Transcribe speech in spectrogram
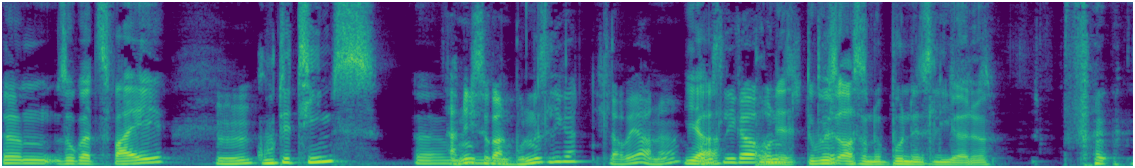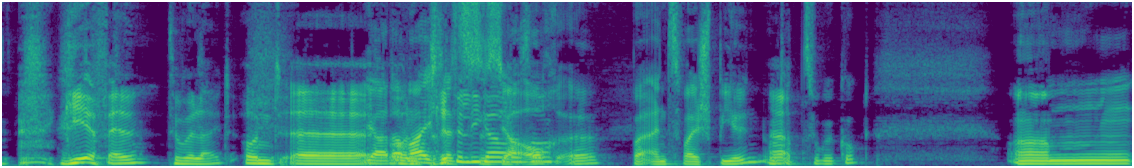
Ähm, sogar zwei mhm. gute Teams. Ähm, Haben nicht sogar eine Bundesliga? Ich glaube ja, ne? Ja, Bundesliga Bundes und Du bist auch so eine Bundesliga, ne? GFL, tut mir leid. Und äh, ja, da und war ich letztes Liga Jahr so? auch äh, bei ein, zwei Spielen und ja. habe zugeguckt. Ähm,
